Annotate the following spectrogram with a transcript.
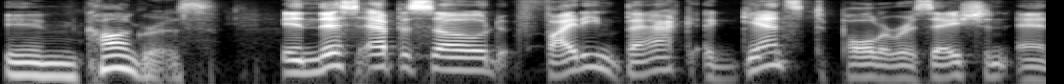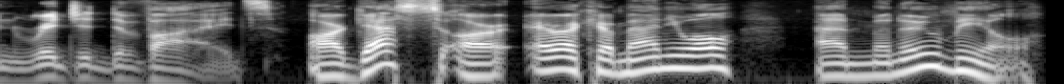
in Congress. In this episode, fighting back against polarization and rigid divides. Our guests are Erica Manuel and Manu Meel.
